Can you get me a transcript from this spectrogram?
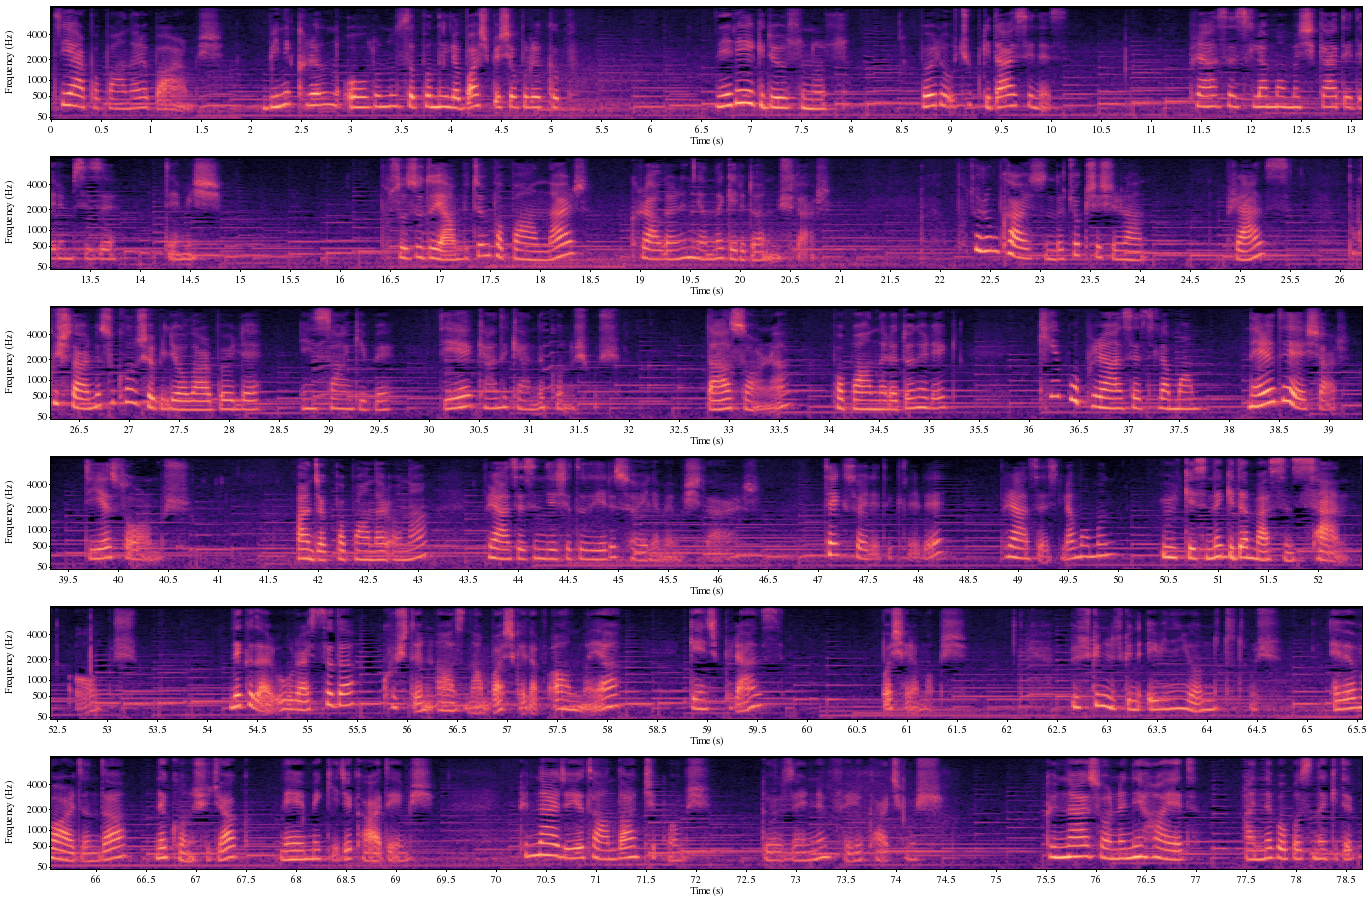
diğer papağanlara bağırmış. Beni kralın oğlunun sapanıyla baş başa bırakıp Nereye gidiyorsunuz? Böyle uçup giderseniz Prenses Lamam'a şikayet ederim sizi demiş. Bu sözü duyan bütün papağanlar krallarının yanına geri dönmüşler. Bu durum karşısında çok şaşıran prens bu kuşlar nasıl konuşabiliyorlar böyle insan gibi diye kendi kendine konuşmuş. Daha sonra papağanlara dönerek kim bu prenses Lamam? Nerede yaşar? diye sormuş. Ancak papağanlar ona prensesin yaşadığı yeri söylememişler. Tek söyledikleri Prenses Lamam'ın ülkesine gidemezsin sen olmuş. Ne kadar uğraşsa da kuşların ağzından başka laf almaya genç prens başaramamış. Üzgün üzgün evinin yolunu tutmuş. Eve vardığında ne konuşacak ne yemek yiyecek haldeymiş. Günlerce yatağından çıkmamış. Gözlerinin feri kaçmış. Günler sonra nihayet anne babasına gidip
